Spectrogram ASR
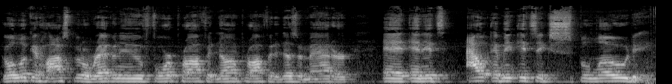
go look at hospital revenue for profit nonprofit it doesn't matter and, and it's out. I mean, it's exploding.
